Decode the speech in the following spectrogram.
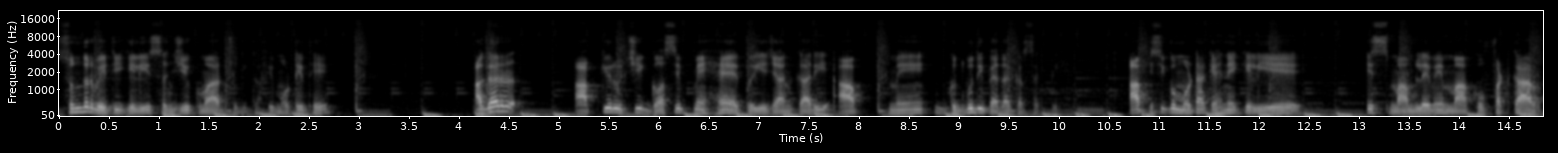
सुंदर बेटी के लिए संजीव कुमार, जो कि काफ़ी मोटे थे, अगर आपकी रुचि गॉसिप में है तो ये जानकारी आप में गुदगुदी पैदा कर सकती है। आप किसी को मोटा कहने के लिए इस मामले में माँ को फटकार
